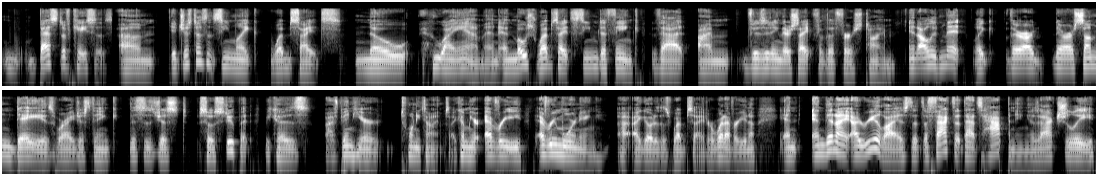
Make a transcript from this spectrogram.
best of cases, um, it just doesn't seem like websites know who I am. And, and most websites seem to think that I'm visiting their site for the first time. And I'll admit, like, there are, there are some days where I just think this is just so stupid because I've been here 20 times. I come here every every morning. Uh, I go to this website or whatever, you know. And and then I, I realize that the fact that that's happening is actually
